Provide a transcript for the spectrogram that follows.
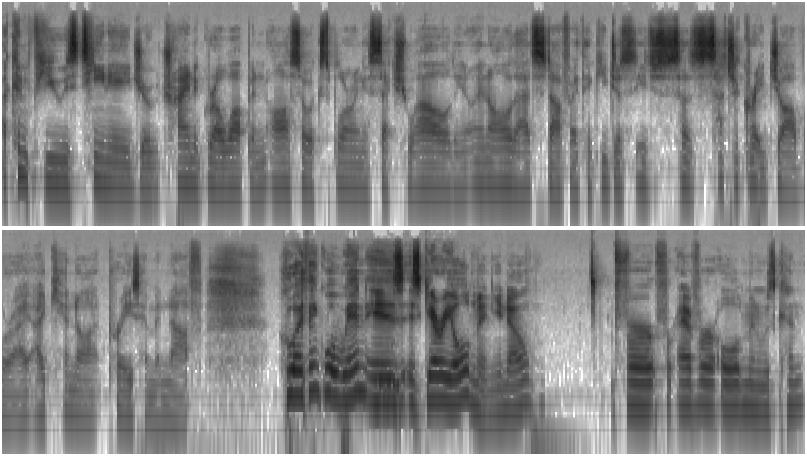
a confused teenager trying to grow up and also exploring his sexuality and, and all that stuff. I think he just he just does such a great job where I, I cannot praise him enough. Who I think will win is mm-hmm. is Gary Oldman, you know for forever oldman was con-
